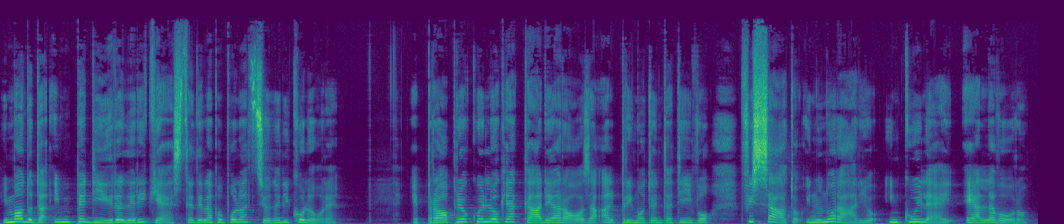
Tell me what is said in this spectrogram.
in modo da impedire le richieste della popolazione di colore. È proprio quello che accade a Rosa al primo tentativo, fissato in un orario in cui lei è al lavoro.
